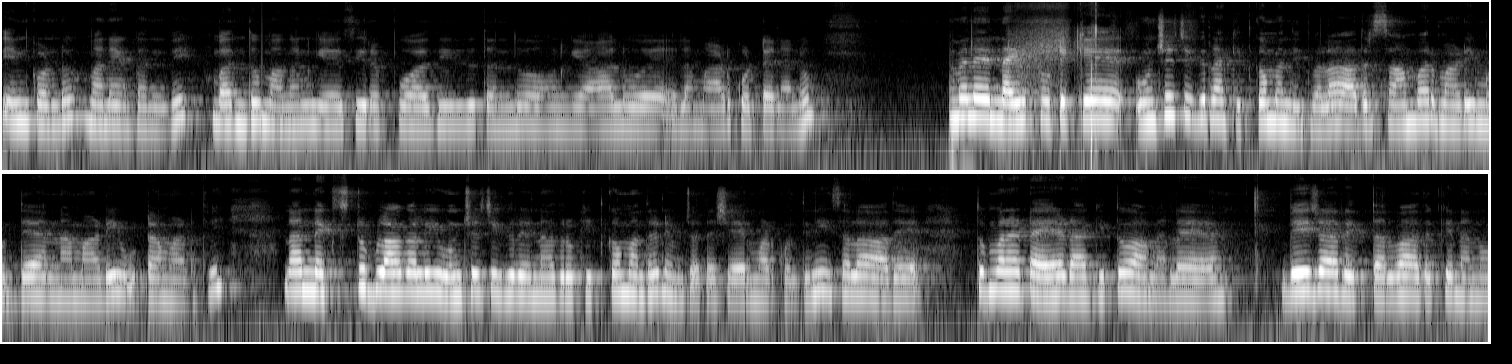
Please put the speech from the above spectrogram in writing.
ತಿಂದ್ಕೊಂಡು ಮನೆಗೆ ಬಂದ್ವಿ. ಬಂದು ಮಗನಿಗೆ ಸಿರಪ್ಪು ಅದು ಇದು ತಂದು ಅವನಿಗೆ ಹಾಲು ಎಲ್ಲ ಮಾಡಿಕೊಟ್ಟೆ ನಾನು. ಆಮೇಲೆ ನೈಟ್ ಊಟಕ್ಕೆ ಹುಣಸೆ ಚಿಗುರನ್ನ ಕಿತ್ಕೊಂಬಂದಿದ್ವಲ್ಲ ಅದ್ರ ಸಾಂಬಾರು ಮಾಡಿ, ಮುದ್ದೆ ಅನ್ನ ಮಾಡಿ ಊಟ ಮಾಡಿದ್ವಿ. ನಾನು ನೆಕ್ಸ್ಟ್ ಬ್ಲಾಗಲ್ಲಿ ಹುಣಸೆ ಚಿಗುರು ಏನಾದರೂ ಕಿತ್ಕೊಂಬಂದರೆ ನಿಮ್ಮ ಜೊತೆ ಶೇರ್ ಮಾಡ್ಕೊತೀನಿ. ಈ ಸಲ ಅದೇ ತುಂಬಾ ಟಯರ್ಡ್ ಆಗಿತ್ತು. ಆಮೇಲೆ ಬೇಜಾರಿತ್ತಲ್ವ? ಅದಕ್ಕೆ ನಾನು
